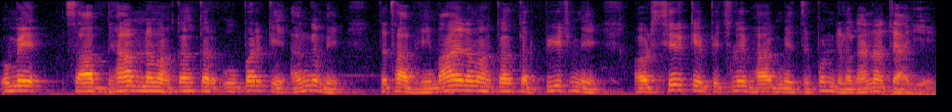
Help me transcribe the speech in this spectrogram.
उमे साभ्याम नमः कहकर ऊपर के अंग में तथा भीमाय नमः कहकर पीठ में और सिर के पिछले भाग में त्रिपुंड लगाना चाहिए।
